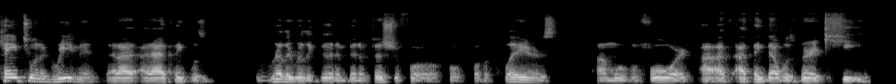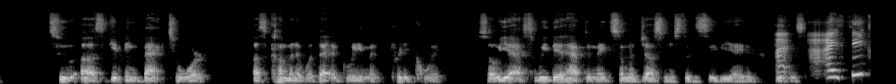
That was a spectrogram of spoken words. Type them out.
came to an agreement that I, I think was really, really good and beneficial for for, for the players uh, moving forward. I, I think that was very key to us getting back to work, us coming up with that agreement pretty quick. So yes, we did have to make some adjustments to the CBA. I, I, think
